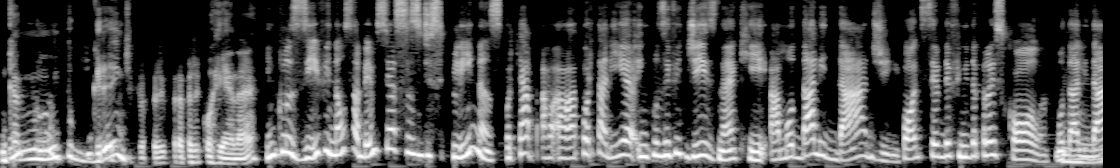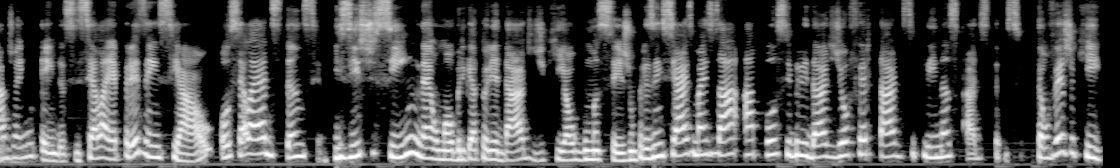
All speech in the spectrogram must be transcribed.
um caminho muito grande para percorrer, né? Inclusive, não sabemos se essas disciplinas, porque a, a, a portaria inclusive, diz, né, que a modalidade pode ser definida pela escola. Modalidade, uhum. aí entenda-se, se ela é presencial ou se ela é à distância. Existe sim, né, uma obrigatoriedade de que algumas sejam presenciais, mas há a possibilidade de ofertar disciplinas à distância. Então, veja que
